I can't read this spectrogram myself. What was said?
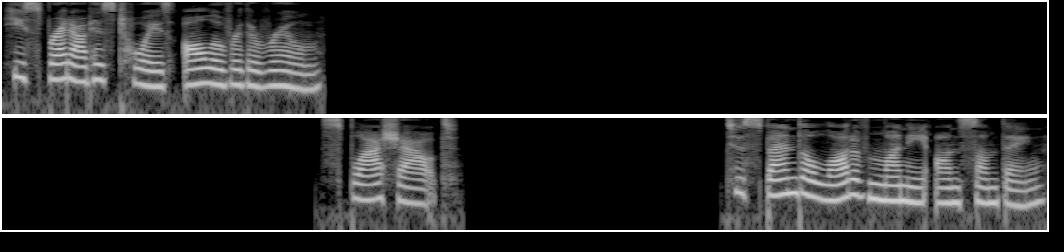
He spread out his toys all over the room. Splash out. To spend a lot of money on something.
